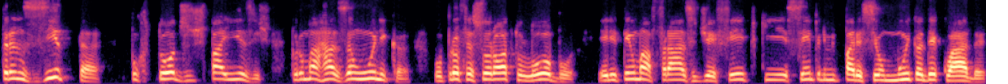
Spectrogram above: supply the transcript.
transita por todos os países, por uma razão única. O professor Otto Lobo ele tem uma frase de efeito que sempre me pareceu muito adequada.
